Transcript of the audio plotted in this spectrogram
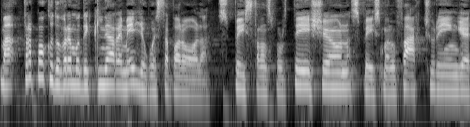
ma tra poco dovremo declinare meglio questa parola. Space transportation, space manufacturing,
